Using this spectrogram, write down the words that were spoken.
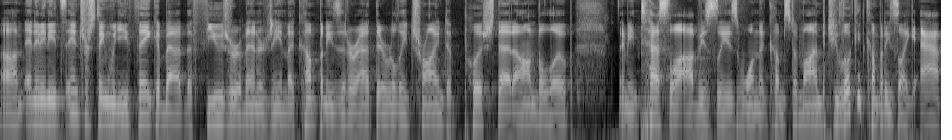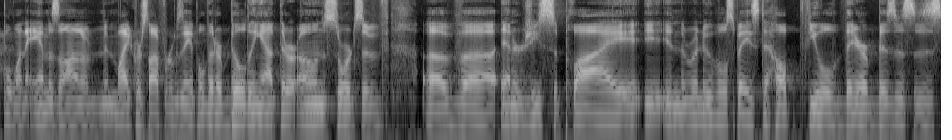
Um, and I mean, it's interesting when you think about the future of energy and the companies that are out there really trying to push that envelope. I mean, Tesla obviously is one that comes to mind, but you look at companies like Apple and Amazon or Microsoft, for example, that are building out their own sorts of of uh, energy supply in, the renewable space to help fuel their businesses.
